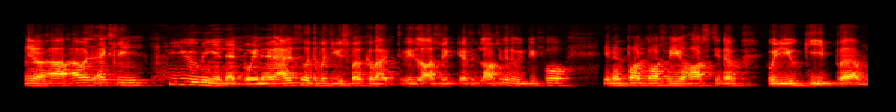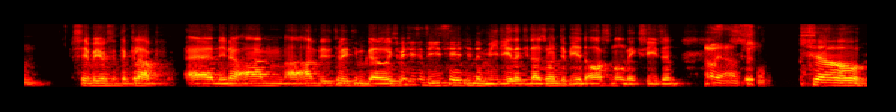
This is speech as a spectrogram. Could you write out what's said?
Yeah, I, I was actually fuming at that point, and I just thought what you spoke about last week, last week or the week before, in a podcast where you asked, you know, would you keep um, Ceballos at the club? And you know, I'm I'm ready to let him go, especially since he said in the media that he doesn't want to be at Arsenal next season. Oh yeah. So, so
